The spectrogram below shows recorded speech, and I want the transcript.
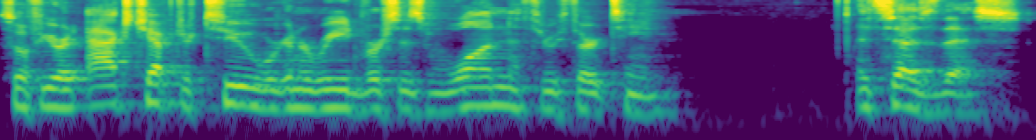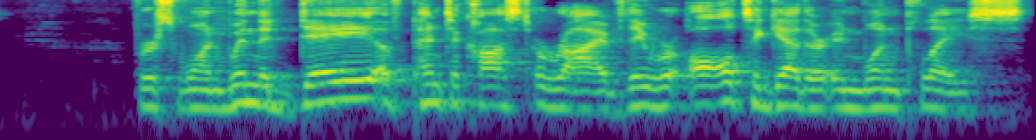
So if you're at Acts chapter 2, we're going to read verses 1 through 13. It says this Verse 1 When the day of Pentecost arrived, they were all together in one place.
